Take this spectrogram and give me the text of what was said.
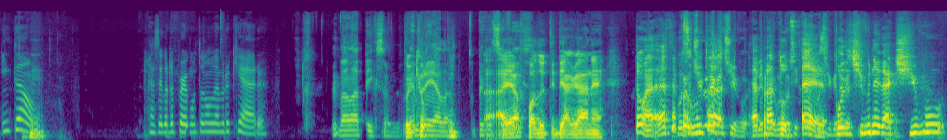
Então, Uhum. a segunda pergunta eu não lembro o que era. Vai lá, Pixel. Porque Lembrei ela. Aí é a foda do TDAH, né? Então, essa Positivo e pergunta negativo. é perguntou todos. que É, positivo e e negativo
